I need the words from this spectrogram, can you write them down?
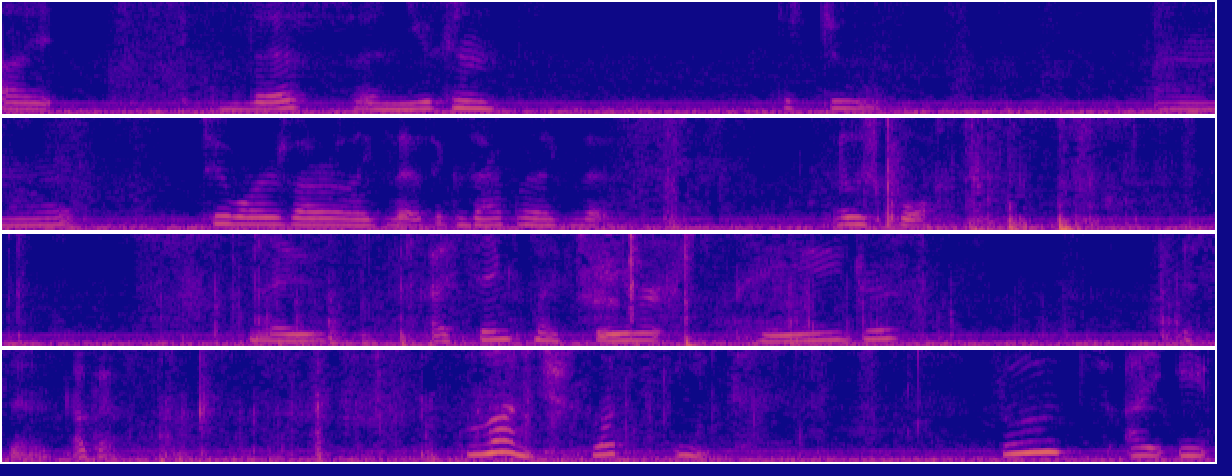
Uh, this, and you can just do, I don't know, two bars that are like this, exactly like this. It was cool. I, I think my favorite page soon. Okay. Lunch. Let's eat. Foods I eat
